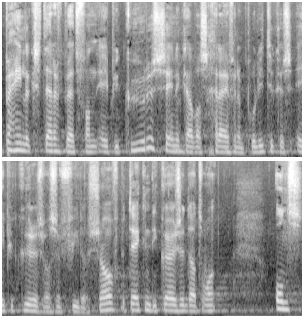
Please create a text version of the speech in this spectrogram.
pijnlijk sterfbed van Epicurus. Seneca was schrijver en politicus. Epicurus was een filosoof. Betekent die keuze dat we ons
